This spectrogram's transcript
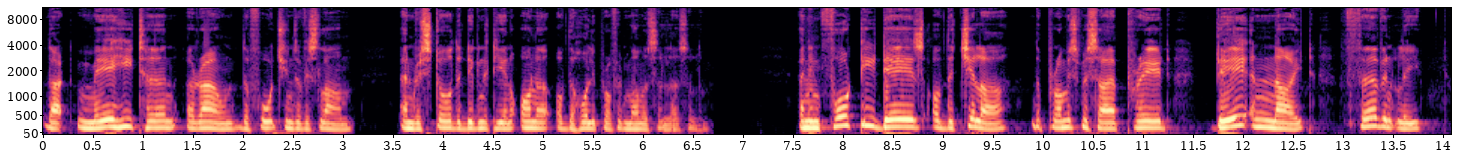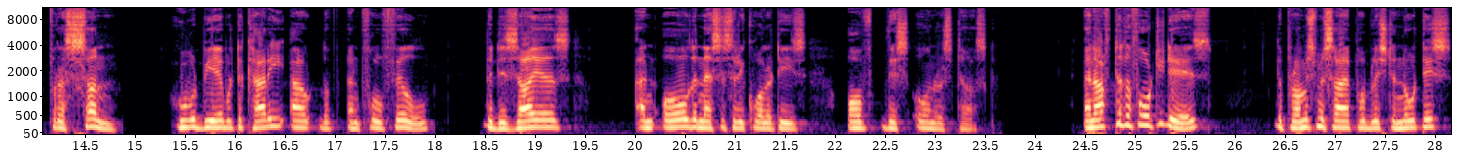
that may he turn around the fortunes of Islam and restore the dignity and honor of the Holy Prophet Muhammad. And in 40 days of the Chilla, the promised Messiah prayed day and night fervently for a son who would be able to carry out the, and fulfill the desires and all the necessary qualities of this onerous task. And after the 40 days, the promised Messiah published a notice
